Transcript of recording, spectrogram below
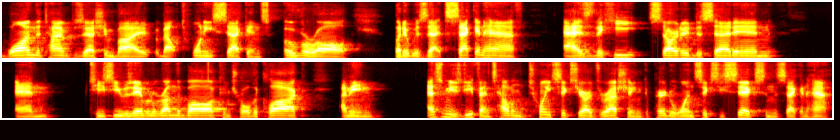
won the time of possession by about 20 seconds overall, but it was that second half as the heat started to set in and TC was able to run the ball, control the clock. I mean, SMU's defense held them 26 yards rushing compared to 166 in the second half.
